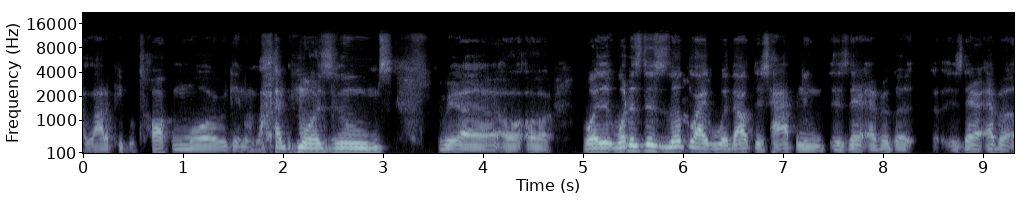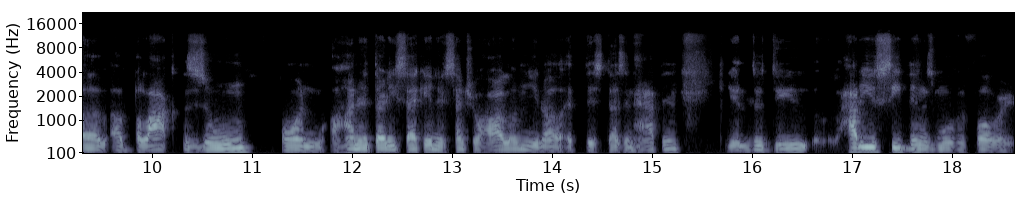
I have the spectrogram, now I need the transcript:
a lot of people talking more. We're getting a lot more Zooms, uh, or, or what? What does this look like without this happening? Is there ever go, is there ever a, a block Zoom on 132nd in Central Harlem? You know, if this doesn't happen, do, do you? How do you see things moving forward?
